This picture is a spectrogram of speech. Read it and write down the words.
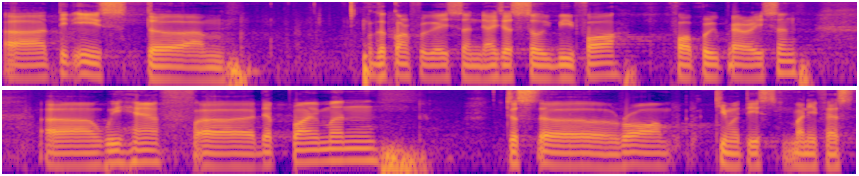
Uh, this is the um, the configuration I just showed before for preparation. Uh, we have uh, deployment, just uh, raw Kubernetes manifest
